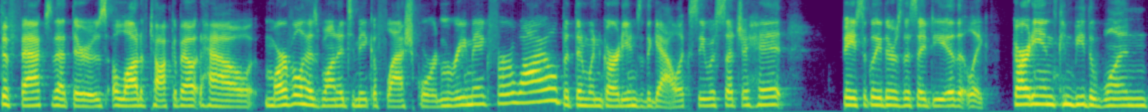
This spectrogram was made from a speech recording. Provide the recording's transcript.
the fact that there's a lot of talk about how Marvel has wanted to make a Flash Gordon remake for a while, but then when Guardians of the Galaxy was such a hit, basically there's this idea that like Guardians can be the one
